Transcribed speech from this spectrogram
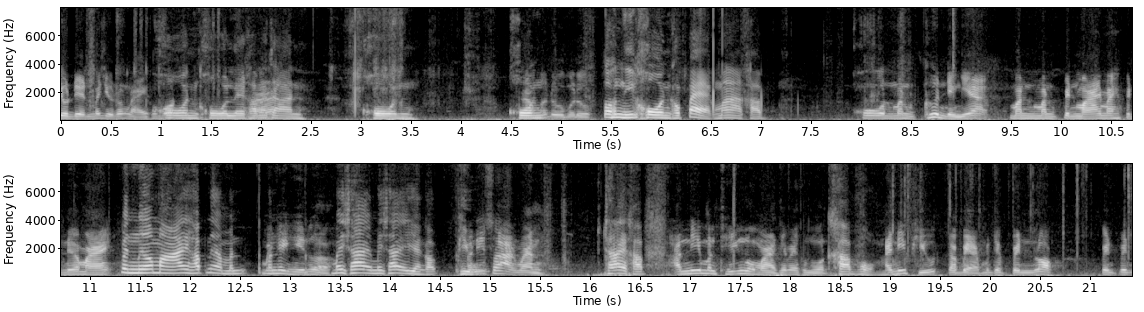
จุดเด่นมันอยู่ตรงไหนคุณโคมดนโคนเลยครับนะอาจารย์ โคน โคนมาดูมาดูต้นนี้โคนเขาแปลกมากครับ โคนมันขึ้นอย่างเงี้ย มันมันเป็นไม้ไหมเป็นเนื้อไม้ เป็นเนื้อไม้ครับเนี่ยมันมัมันนไม่หินเหรอไม่ใช่ไม่ใช่อย่างกับผิวอันนี้ซากมัน ใช่ครับอันนี้มันทิ้งลงมาใช่ไหมคุณมดครับผมอันนี้ผิวตะแบกมันจะเป็นลอกเป็นเป็น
